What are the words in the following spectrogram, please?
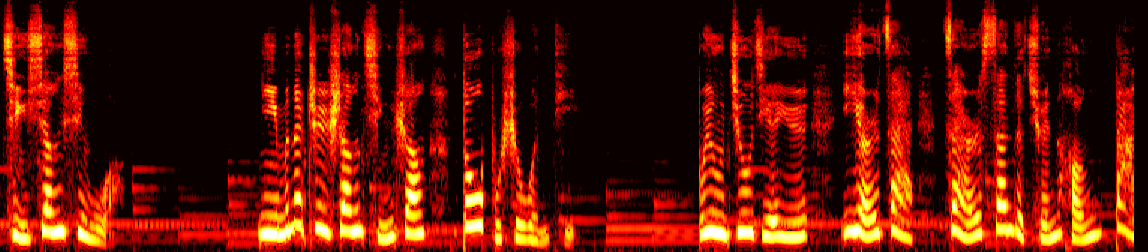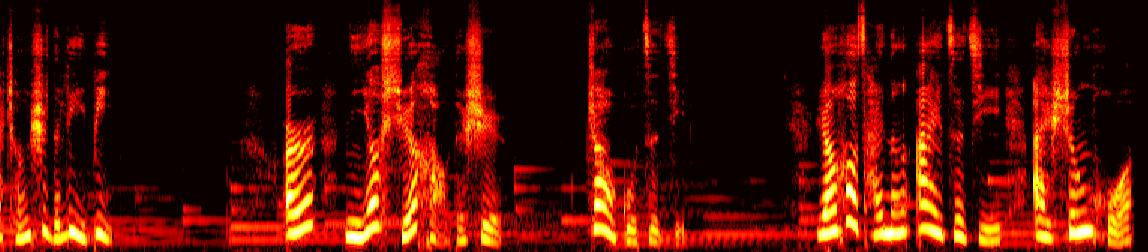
请相信我，你们的智商、情商都不是问题，不用纠结于一而再、再而三的权衡大城市的利弊，而你要学好的是照顾自己。然后才能爱自己，爱生活，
